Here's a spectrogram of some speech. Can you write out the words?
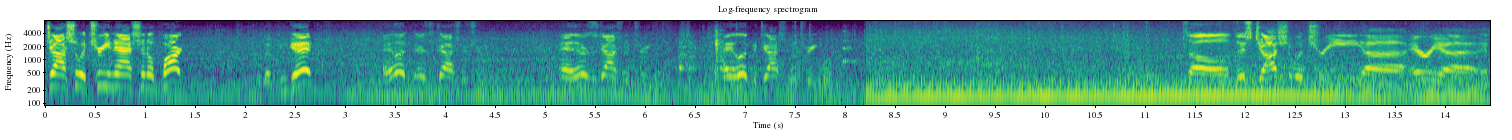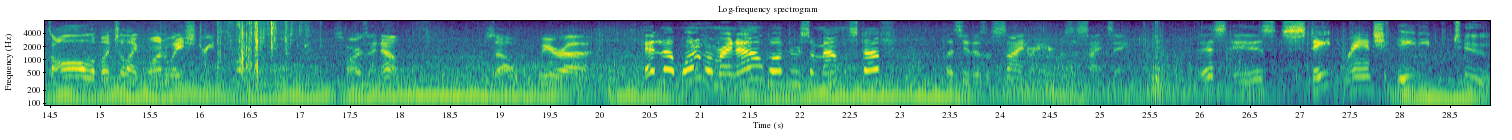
Joshua Tree National Park. Looking good. Hey, look, there's a Joshua tree. Hey, there's a Joshua tree. Hey, look, a Joshua tree. So this Joshua Tree uh, area, it's all a bunch of like one-way streets, as far as I know. So we're uh, headed up one of them right now, going through some mountain stuff. Let's see, there's a sign right here. What's the sign saying? This is State Ranch 82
